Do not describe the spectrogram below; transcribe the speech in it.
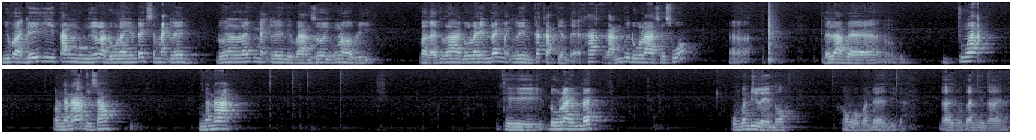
như vậy DXY tăng có nghĩa là đô la index sẽ mạnh lên. Đô la index mạnh lên thì vàng rơi cũng là hợp lý. Và cái thứ hai, đô la index mạnh lên, các cặp tiền tệ khác gắn với đô la sẽ xuống. Đó. đây là về trung hạn. Còn ngắn hạn thì sao? Ngắn hạn. Thì đô la index cũng vẫn đi lên thôi. Không có vấn đề gì cả. Đây, chúng ta nhìn thấy này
